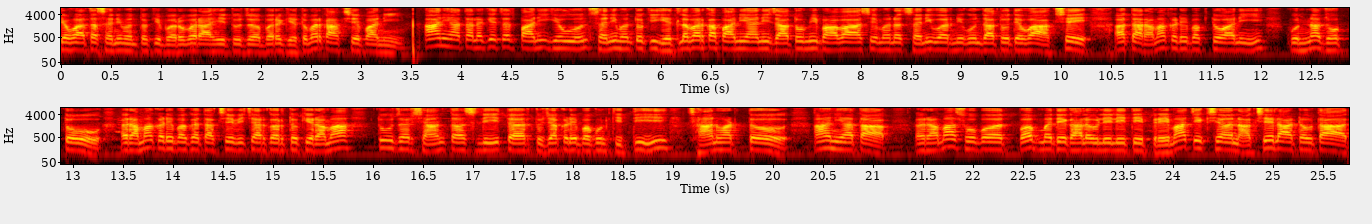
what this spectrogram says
तेव्हा आता सनी म्हणतो की बरोबर आहे तुझं. बरं घेतो बरं का अक्षय पाणी. आणि आता लगेचच पाणी घेऊन सनी म्हणतो की घेतलं बरं का पाणी आणि जातो मी भावा असे म्हणत सनीवर निघून जातो तेव्हा अक्षय आता रमाकडे बघतो आणि पुन्हा झोपतो. रमाकडे बघत अक्षय विचार करतो की रमा तू जर शांत असली तर तुझ्याकडे बघून किती छान वाटतं. आणि आता रमासोबत पबमध्ये घालवलेले ते प्रेमाचे क्षण अक्षयला आठवतात.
